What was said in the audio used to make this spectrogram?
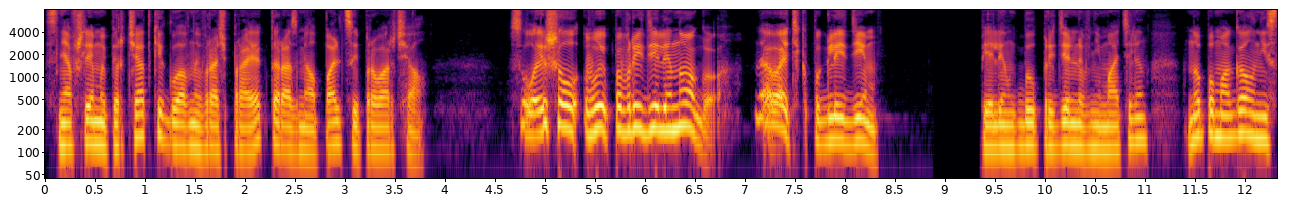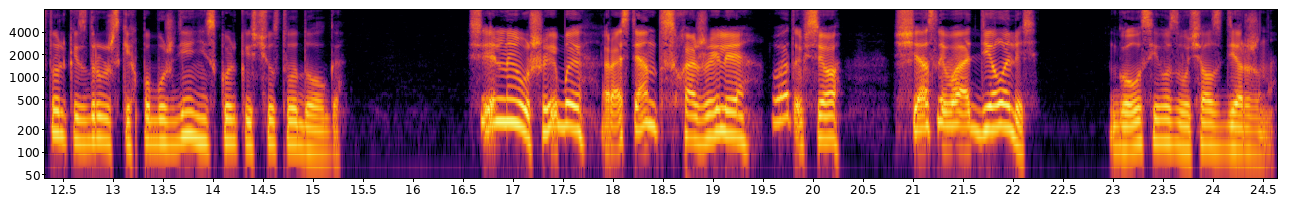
Сняв шлем и перчатки, главный врач проекта размял пальцы и проворчал. «Слышал, вы повредили ногу. Давайте-ка поглядим». Пеллинг был предельно внимателен, но помогал не столько из дружеских побуждений, сколько из чувства долга. «Сильные ушибы, растянуто сухожилие, вот и все. Счастливо отделались». Голос его звучал сдержанно.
